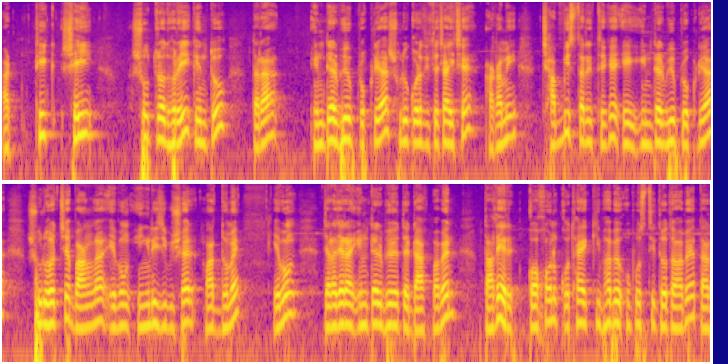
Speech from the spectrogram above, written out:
আর ঠিক সেই সূত্র ধরেই কিন্তু তারা ইন্টারভিউ প্রক্রিয়া শুরু করে দিতে চাইছে। আগামী ছাব্বিশ তারিখ থেকে এই ইন্টারভিউ প্রক্রিয়া শুরু হচ্ছে বাংলা এবং ইংরেজি বিষয়ের মাধ্যমে এবং যারা যারা ইন্টারভিউতে ডাক পাবেন, তাদের কখন, কোথায়, কীভাবে উপস্থিত হতে হবে তার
